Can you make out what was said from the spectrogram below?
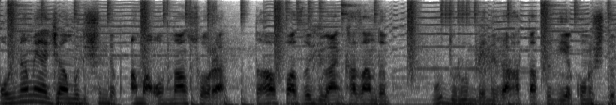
oynamayacağımı düşündüm ama ondan sonra daha fazla güven kazandım. Bu durum beni rahatlattı diye konuştu.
